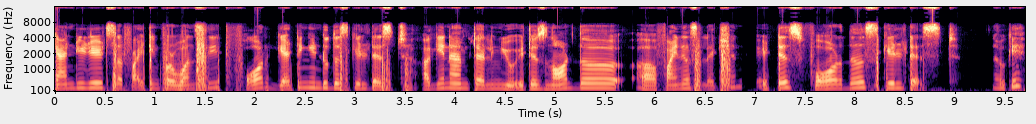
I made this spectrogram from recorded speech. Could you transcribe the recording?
candidates are fighting for one seat for getting into the skill test. Again I am telling you it is not the uh, final selection. It is for the skill test. Okay?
